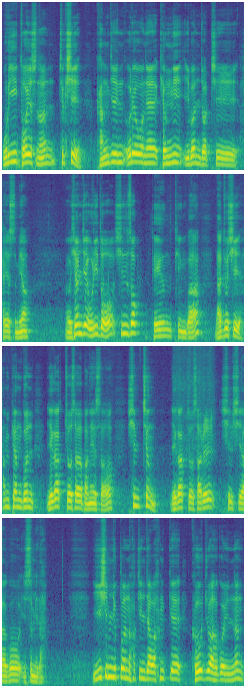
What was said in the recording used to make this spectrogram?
우리 도에서는 즉시 강진 의료원에 격리 입원 조치하였으며 어, 현재 우리도 신속 대응팀과 나주시 한평군 예각조사반에서 심층 예각조사를 실시하고 있습니다. 26번 확진자와 함께 거주하고 있는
